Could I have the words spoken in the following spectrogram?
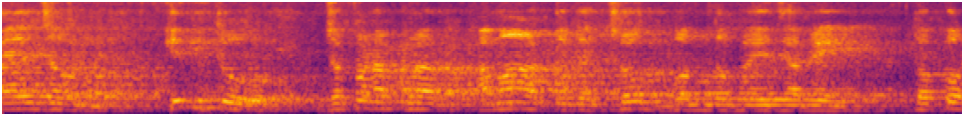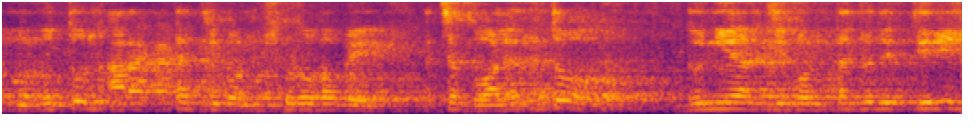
আয়োজন, কিন্তু যখন আপনার আমার দুটা চোখ বন্ধ হয়ে যাবে, তখন নতুন আর একটা জীবন শুরু হবে। আচ্ছা বলেন তো, দুনিয়ার জীবনটা যদি তিরিশ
